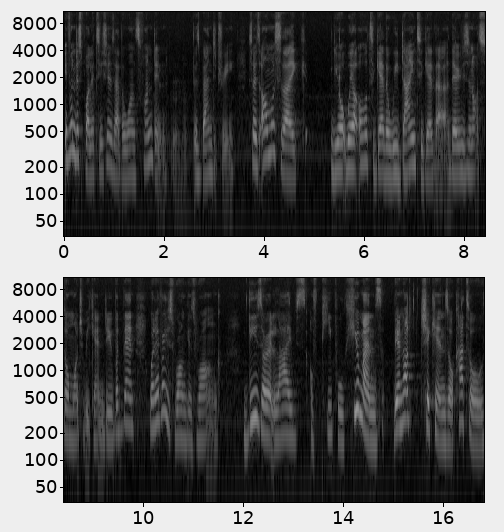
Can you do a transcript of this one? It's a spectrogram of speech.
even these politicians are the ones funding this banditry. So it's almost like you're, we're all together, we dine together. There is not so much we can do. But then, whatever is wrong is wrong. These are lives of people, humans. They're not chickens or cattle.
